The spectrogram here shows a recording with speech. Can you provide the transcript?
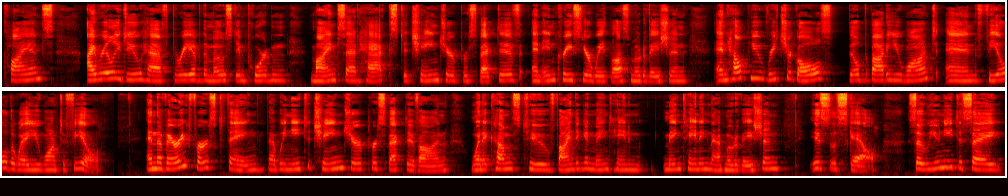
clients. I really do have three of the most important mindset hacks to change your perspective and increase your weight loss motivation and help you reach your goals, build the body you want, and feel the way you want to feel. And the very first thing that we need to change your perspective on when it comes to finding and maintaining maintaining that motivation is the scale. So you need to say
